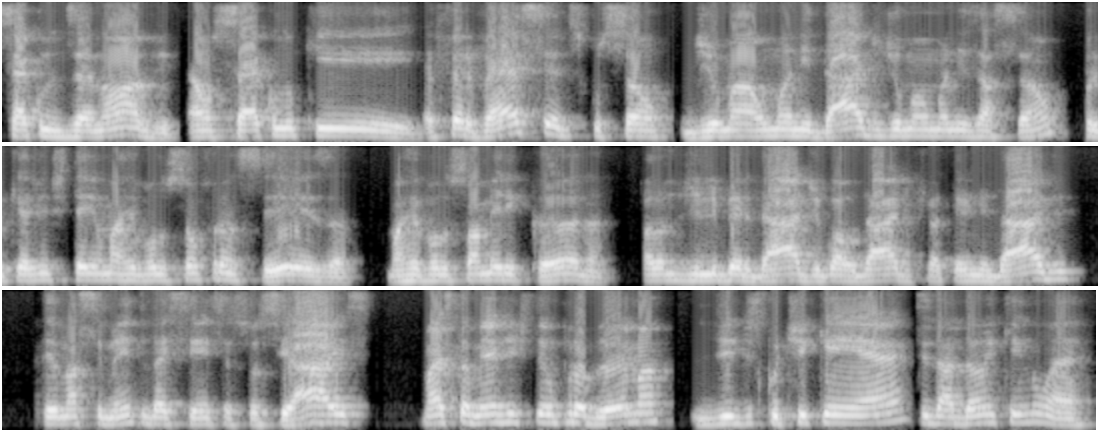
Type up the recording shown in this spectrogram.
século XIX é um século que efervesce a discussão de uma humanidade, de uma humanização, porque a gente tem uma Revolução Francesa, uma Revolução Americana, falando de liberdade, igualdade, fraternidade, tem o nascimento das ciências sociais, mas também a gente tem o problema de discutir quem é cidadão e quem não é,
